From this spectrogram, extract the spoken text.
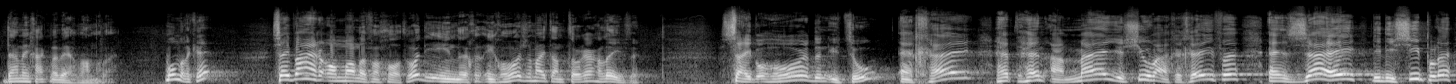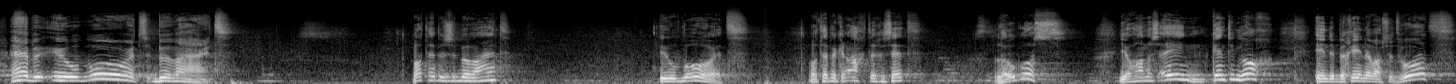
Daarmee ga ik me wegwandelen. Wonderlijk hè? Zij waren al mannen van God hoor, die in, in gehoorzaamheid aan Torah leefden. Zij behoorden u toe en gij hebt hen aan mij, Yeshua, gegeven. En zij, die discipelen, hebben uw woord bewaard. Wat hebben ze bewaard? Uw woord. Wat heb ik erachter gezet? Logos. Johannes 1, kent u nog? In de beginnen was het woord,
